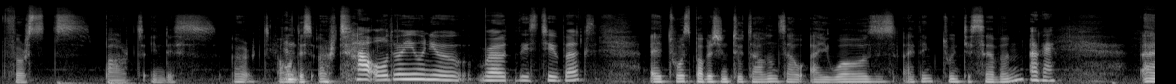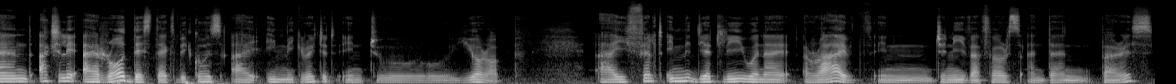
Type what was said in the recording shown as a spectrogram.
first part in this earth, on And this earth. How old were you when you wrote these two books? It was published in 2000, so I was, I think, 27. Okay. And actually, I wrote this text because I immigrated into Europe. I felt immediately when I arrived in Geneva first and then Paris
